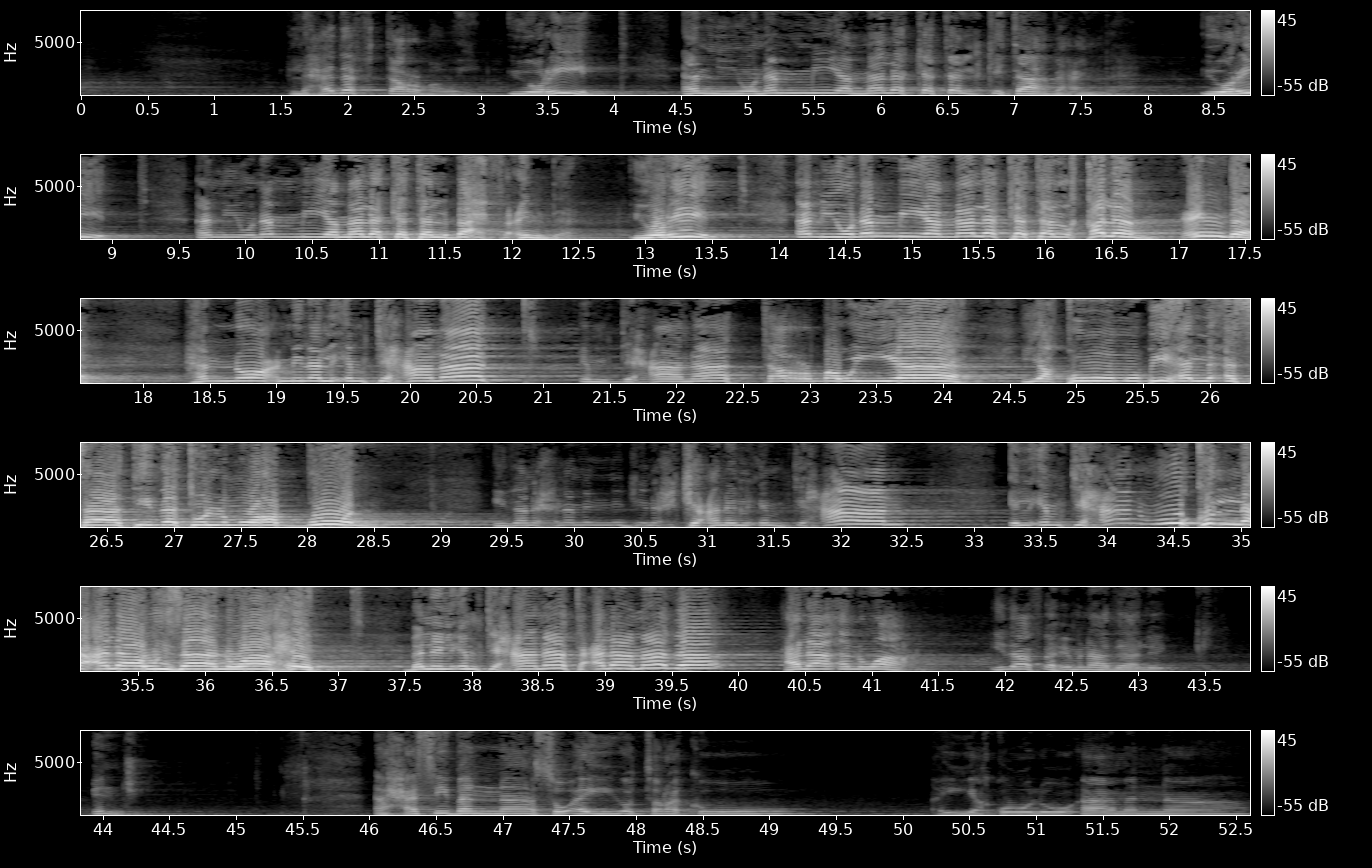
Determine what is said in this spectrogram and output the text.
الهدف تربوي. يريد أن ينمي ملكة الكتابه عنده. يريد أن ينمي ملكة البحث عنده. يريد أن ينمي ملكة القلم عنده هالنوع من الامتحانات امتحانات تربوية يقوم بها الأساتذة المربون. إذا إحنا من نجي نحكي عن الامتحان الامتحان مو كله على وزان واحد بل الامتحانات على ماذا؟ على أنواع. إذا فهمنا ذلك إنجي. أحسب الناس أن يتركوا أن يقولوا آمنا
